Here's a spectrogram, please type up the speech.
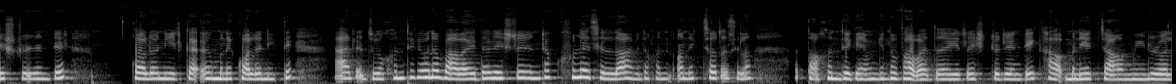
রেস্টুরেন্টের কলোনির মানে কলোনিতে। আর যখন থেকে মানে বাবাইদার রেস্টুরেন্টটা খুলেছিল, আমি তখন অনেক ছোটো ছিলাম। তখন থেকে আমি কিন্তু বাবাইদার রেস্টুরেন্টেই খা মানে চাউমিন রোল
